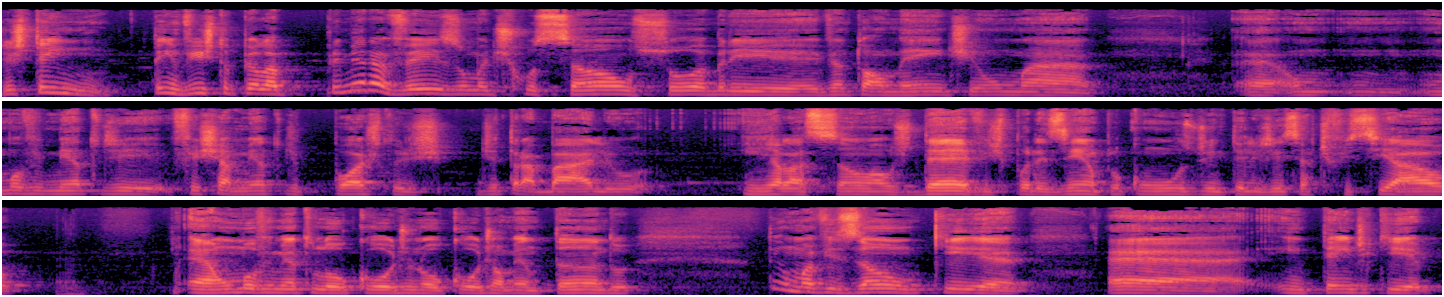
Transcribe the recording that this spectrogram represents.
A gente tem, tem visto pela primeira vez uma discussão sobre, eventualmente, uma, é, um, um movimento de fechamento de postos de trabalho em relação aos devs, por exemplo, com o uso de inteligência artificial. É um movimento low code, no code aumentando. Tem uma visão que é, entende que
